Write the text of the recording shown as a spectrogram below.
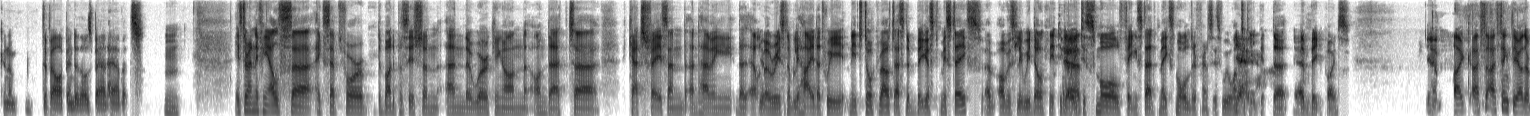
going to develop into those bad habits mm. Is there anything else uh, except for the body position and uh, working on on that? Uh, catch phase and and having the elbow yep. reasonably high that we need to talk about as the biggest mistakes. Uh, obviously, we don't need to go into small things that make small differences. We want yeah, to keep it the, yeah. the big points. Yeah, I, I, th- I, think the other,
